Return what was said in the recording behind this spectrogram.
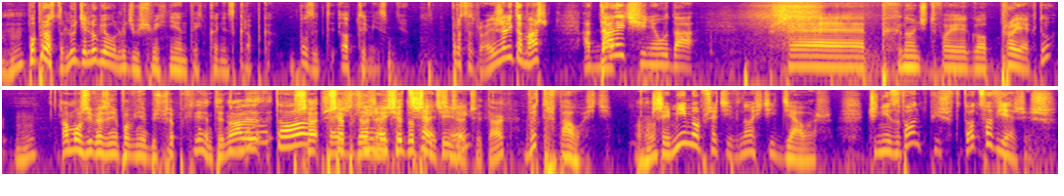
Mhm. Po prostu ludzie lubią ludzi uśmiechniętych, koniec kropka. Pozyty optymizm. Nie? Prosta sprawa. Jeżeli to masz, a dalej ci się nie uda przepchnąć twojego projektu, Mhm. A możliwe, że nie powinien być przepchnięty, no ale No to prze, do przepchnijmy rzeczy się do trzeciej trzeciej. rzeczy, tak? wytrwałość. Aha. Czy mimo przeciwności działasz? Czy nie zwątpisz w to, co wierzysz?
